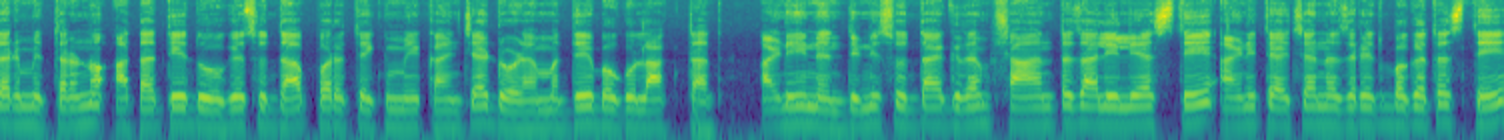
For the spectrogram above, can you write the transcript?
तर मित्रांनो आता ते दोघेसुद्धा परत एकमेकांच्या डोळ्यामध्ये बघू लागतात आणि नंदिनीसुद्धा एकदम शांत झालेली असते आणि त्याच्या नजरेत बघत असते.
